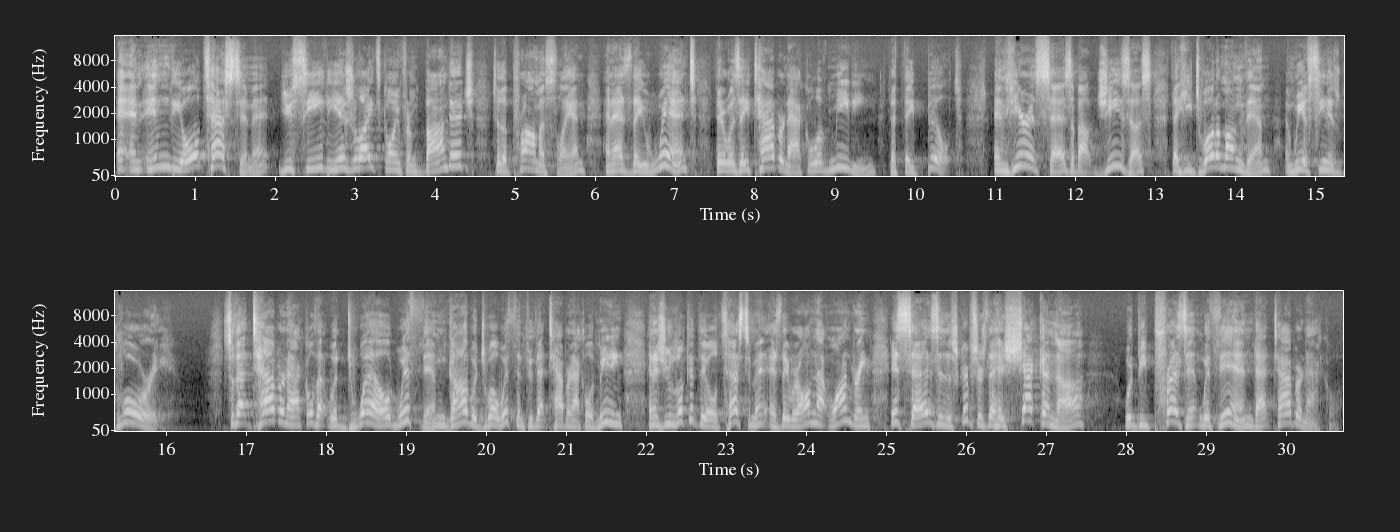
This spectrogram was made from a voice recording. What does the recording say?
And in the Old Testament, you see the Israelites going from bondage to the promised land. And as they went, there was a tabernacle of meeting that they built. And here it says about Jesus that he dwelt among them, and we have seen his glory. So that tabernacle that would dwell with them, God would dwell with them through that tabernacle of meeting. And as you look at the Old Testament, as they were on that wandering, it says in the scriptures that his Shekinah would be present within that tabernacle.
